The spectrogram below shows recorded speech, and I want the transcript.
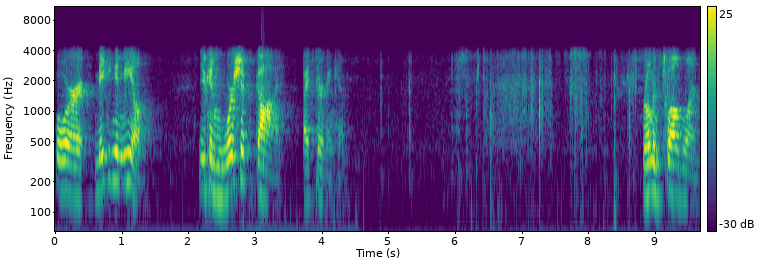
or making a meal, you can worship God by serving Him. Romans 12:1.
